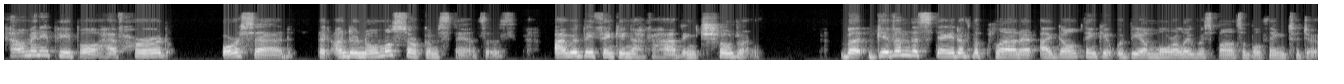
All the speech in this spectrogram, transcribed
How many people have heard or said that under normal circumstances, I would be thinking of having children? But given the state of the planet, I don't think it would be a morally responsible thing to do.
